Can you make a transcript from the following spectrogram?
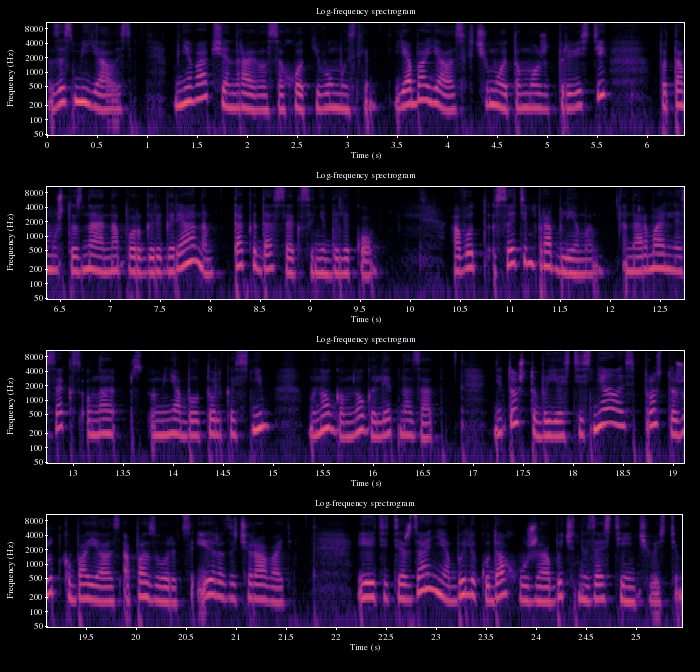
Засмеялась. Мне вообще нравился ход его мысли. Я боялась, к чему это может привести, потому что, зная напор Григориана, так и до секса недалеко. А вот с этим проблемы. Нормальный секс у, нас, у меня был только с ним много-много лет назад. Не то чтобы я стеснялась, просто жутко боялась опозориться и разочаровать. И эти терзания были куда хуже обычной застенчивости.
